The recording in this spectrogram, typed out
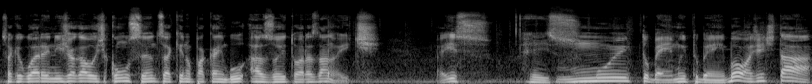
Só que o Guarani joga hoje com o Santos aqui no Pacaembu às 8 horas da noite. É isso? É isso. Muito bem, muito bem. Bom, a gente está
